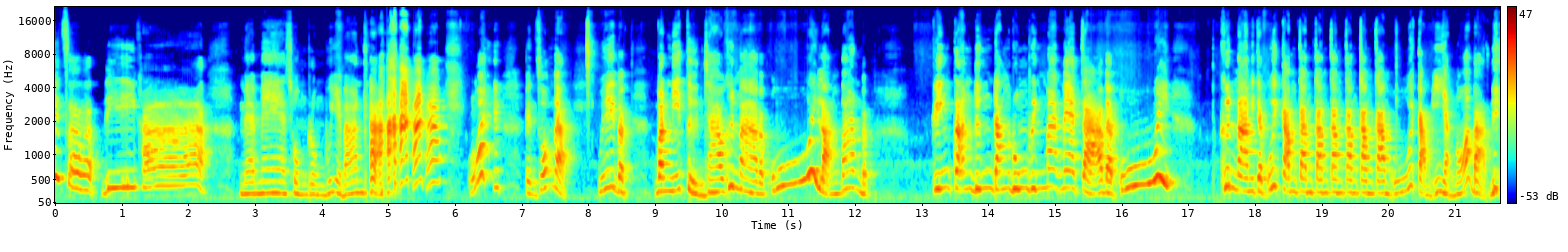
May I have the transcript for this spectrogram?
ย สวัสดีค่ะ แม่แม่ชมรมผู้ใหญ่บ้านค่ะ โอ้ย เป็นช่วงแบบวิแบบวันนี้ตื่นเช้าขึ้นมาแบบโอ้ยหลังบ้านแบบ กริ้งกรังดึงดังรุงริงมากแม่จ๋าแบบอุ้ยขึ้นมามีแต่อุ้ยกำกำกำกำกำกำกำอุ้ยกำอีอย่างเน้อบาทนี่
